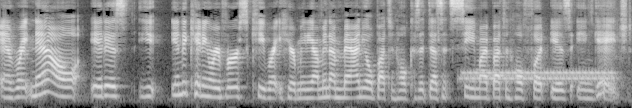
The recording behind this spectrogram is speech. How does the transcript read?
And right now, it is indicating a reverse key right here, meaning I'm in a manual buttonhole because it doesn't see my buttonhole foot is engaged.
